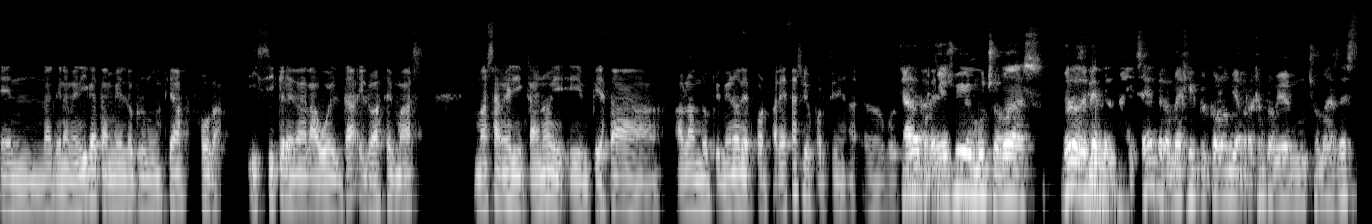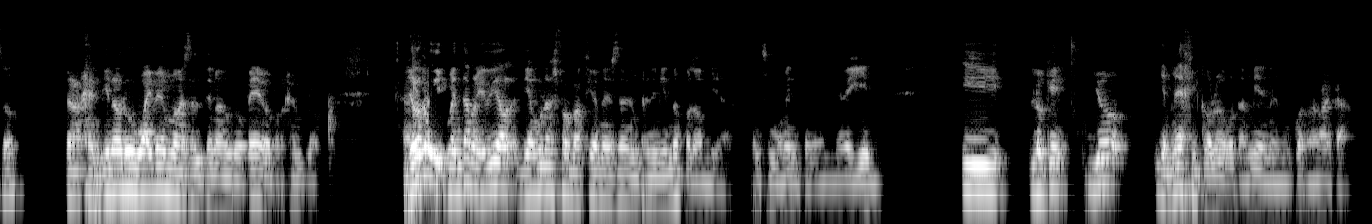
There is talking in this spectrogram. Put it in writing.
en Latinoamérica también lo pronuncia FODA y sí que le da la vuelta y lo hace más, más americano y, empieza hablando primero de fortalezas y oportunidades. Claro, porque ellos viven mucho más. Bueno, depende del país, ¿eh? pero México y Colombia, por ejemplo, viven mucho más de esto. Pero Argentina y Uruguay ven más del tema europeo, por ejemplo. Yo lo que me di cuenta, porque yo di, algunas formaciones de emprendimiento en Colombia, en su momento, en Medellín. Y lo que yo y en México luego también, en Cuernavaca.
